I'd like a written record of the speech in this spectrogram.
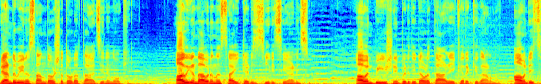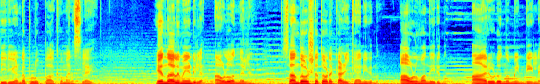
രണ്ടുപേരും സന്തോഷത്തോടെ താജിനെ നോക്കി. അത് കണ്ട് അവനൊന്ന് സൈറ്റ് അടിച്ച് ചിരിച്ച് കാണിച്ചു. അവൻ ഭീഷണിപ്പെടുത്തിയിട്ട് അവളെ താഴേക്ക് ഇറക്കിയതാണെന്ന് അവന്റെ ചിരി കണ്ടപ്പോൾ ഉപ്പാക്ക് മനസ്സിലായി. എന്നാലും വേണ്ടില്ല അവൾ വന്നില്ല. സന്തോഷത്തോടെ കഴിക്കാനിരുന്നു. അവളും വന്നിരുന്നു. ആരോടൊന്നും മിണ്ടിയില്ല.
